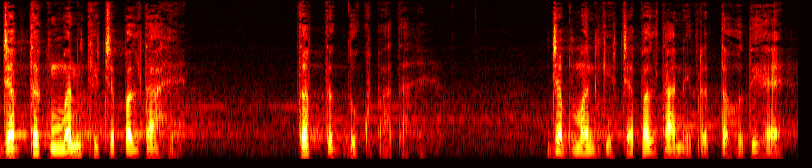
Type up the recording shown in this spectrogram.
जब तक मन की चपलता है, तब तक दुख पाता है। जब मन की चपलता निवृत्त होती है,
